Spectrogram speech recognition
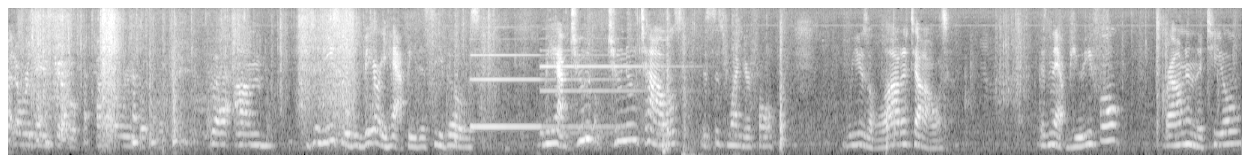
I know where these go. I know where you put them. But um, Denise will be very happy to see those. We have two two new towels. This is wonderful. We use a lot of towels. Isn't that beautiful? Brown and the teal.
